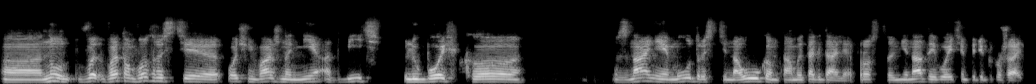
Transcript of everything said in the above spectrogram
Uh, ну, в, в этом возрасте очень важно не отбить любовь к знаниям, мудрости, наукам там и так далее. Просто не надо его этим перегружать.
